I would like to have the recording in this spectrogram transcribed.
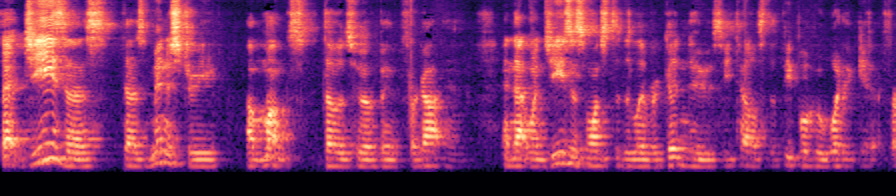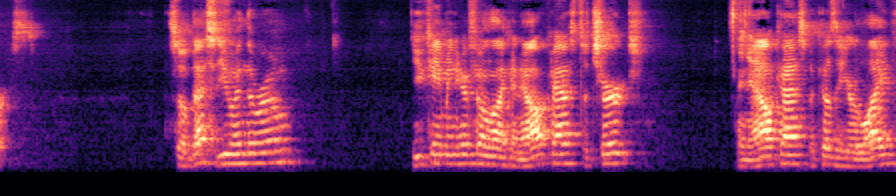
that Jesus does ministry amongst those who have been forgotten, and that when Jesus wants to deliver good news, he tells the people who wouldn't get it first. So if that's you in the room, you came in here feeling like an outcast to church, an outcast because of your life,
